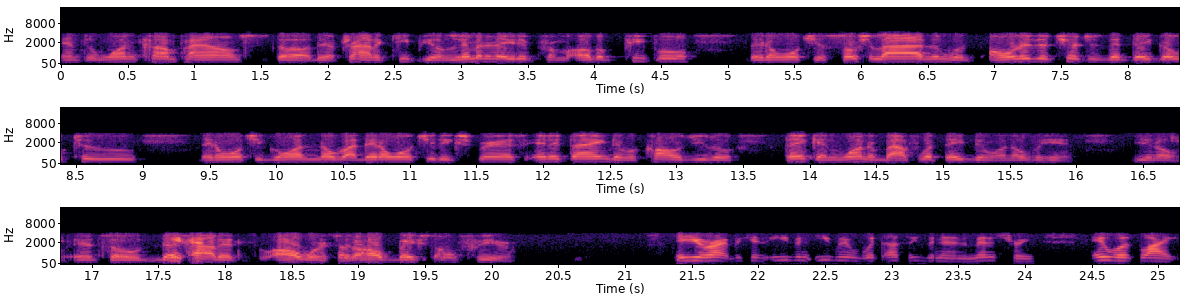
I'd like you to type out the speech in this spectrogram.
into one compound. Uh, they're trying to keep you eliminated from other people. They don't want you socializing with only the churches that they go to. They don't want you going nobody. They don't want you to experience anything that will cause you to think and wonder about what they're doing over here. You know, and so that's Yeah. how that all works. It's all based on fear. You're right because even even with us even in the ministry, it was like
